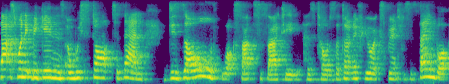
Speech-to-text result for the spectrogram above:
that's when it begins and we start to then dissolve what society has told us. I don't know if your experience was the same but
